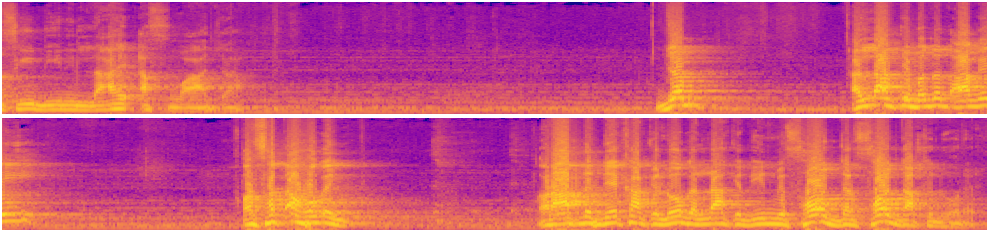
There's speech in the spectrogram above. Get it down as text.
फ़ी दीन अफवाजा। जब अल्लाह की मदद आ गई और फतह हो गई और आपने देखा कि लोग अल्लाह के दीन में फौज दर फौज दाखिल हो रहे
